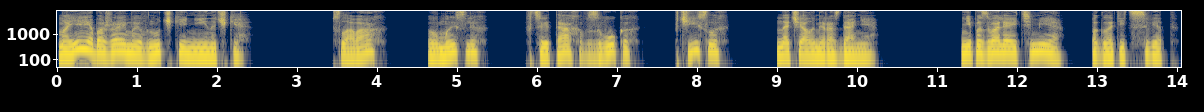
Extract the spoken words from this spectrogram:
«Моей обожаемой внучке Ниночке». В словах, в мыслях, в цветах, в звуках, в числах, начало мироздания. Не позволяй тьме поглотить свет.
